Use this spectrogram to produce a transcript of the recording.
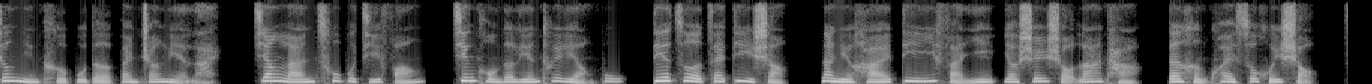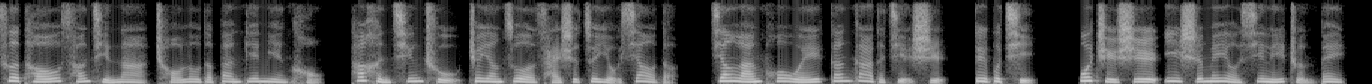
狰狞可怖的半张脸来。江兰猝不及防，惊恐的连退两步，跌坐在地上。那女孩第一反应要伸手拉她。但很快缩回手，侧头藏起那丑陋的半边面孔。他很清楚这样做才是最有效的。江兰颇为尴尬的解释：“对不起，我只是一时没有心理准备，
